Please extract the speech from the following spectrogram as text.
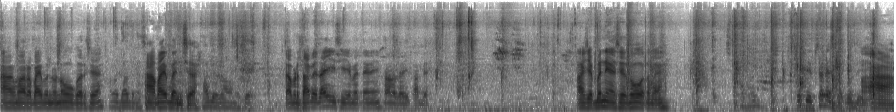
આ મારા ભાઈબંધનું નવું ઘર છે. હા ભાઈબંધ છે. તો આપણે ધાબે જઈએ છીએ અમે તેણે ચાલો જઈએ ધાબે. આ જે બને છે જોવો તમે. કુલદીપ સડે છે કુલદીપ. હા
